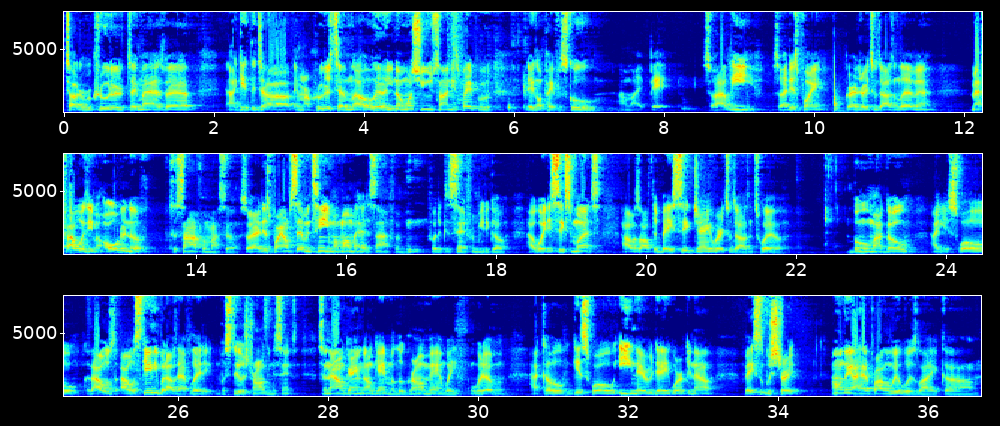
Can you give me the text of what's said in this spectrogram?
Talk to recruiter, take my ASVAB. I get the job, and my recruiters tell me, like, oh, yeah, you know, once you sign these papers, they're going to pay for school. I'm like, bet. So I leave. So at this point, graduate 2011. Matter I wasn't even old enough to sign for myself. So at this point, I'm 17. My mama had to sign for me, for the consent for me to go. I waited six months. I was off the basic January 2012 boom, I go, I get swole because I was I was skinny, but I was athletic, but still strong in the sense. So now I'm gaining I'm gaining a little grown man weight, or whatever. I go get swole, eating every day, working out. Basically was straight. Only thing I had a problem with was like um,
